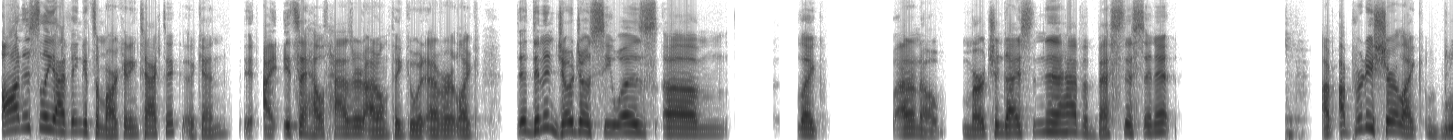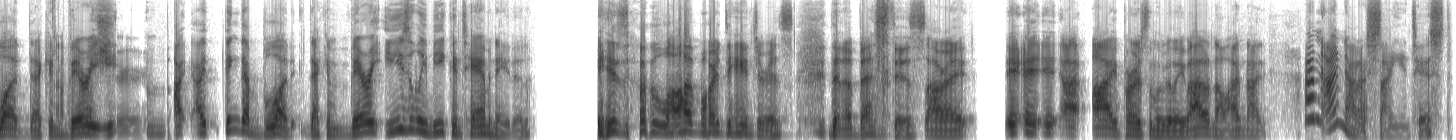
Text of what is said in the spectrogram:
honestly I think it's a marketing tactic. Again, it, I it's a health hazard. I don't think it would ever like. Didn't JoJo Siwa's um like I don't know merchandise didn't it have asbestos in it? I'm I'm pretty sure like blood that can I'm very e- sure. I, I think that blood that can very easily be contaminated is a lot more dangerous than asbestos. All right, it, it, it, I, I personally believe. I don't know. I'm not. I'm I'm not a scientist.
